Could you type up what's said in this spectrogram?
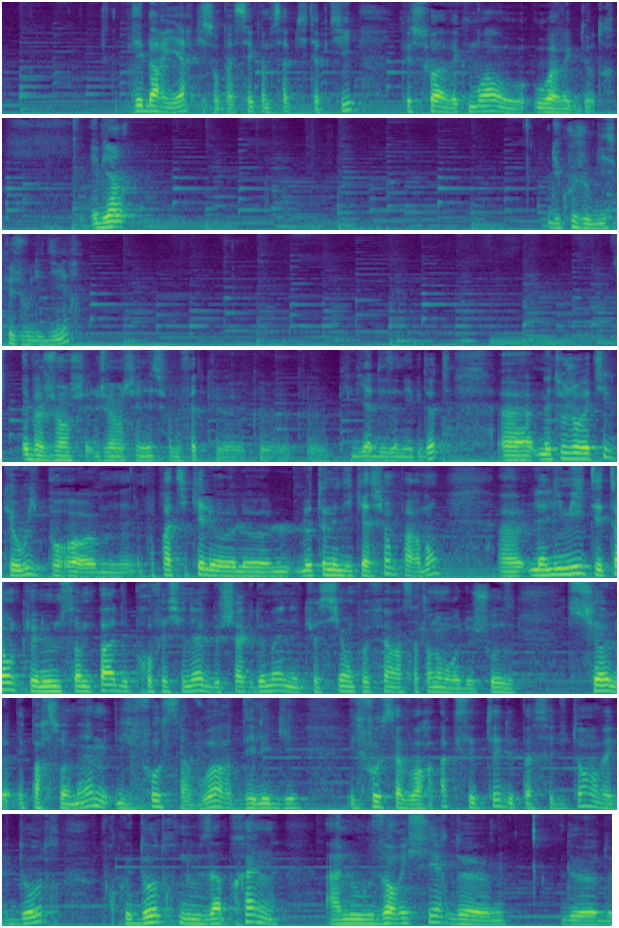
des barrières qui sont passées comme ça petit à petit, que ce soit avec moi ou, avec d'autres. Eh bien, du coup, j'ai oublié ce que je voulais dire. Eh ben, je vais, enchaîner, sur le fait qu'il y a des anecdotes. Euh, mais toujours est-il que oui, pour, euh, pour pratiquer l'automédication, pardon, euh, la limite étant que nous ne sommes pas des professionnels de chaque domaine et que si on peut faire un certain nombre de choses seul et par soi-même, il faut savoir déléguer. Il faut savoir accepter de passer du temps avec d'autres pour que d'autres nous apprennent à nous enrichir de, de,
